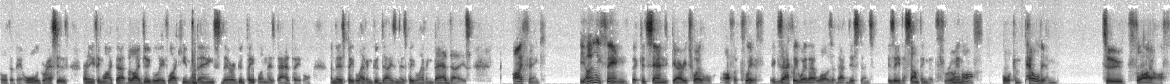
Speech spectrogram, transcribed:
or, that they're all aggressive or anything like that. But I do believe, like human beings, there are good people and there's bad people, and there's people having good days and there's people having bad days. I think the only thing that could send Gary Tweddle off a cliff exactly where that was at that distance is either something that threw him off or compelled him to fly off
